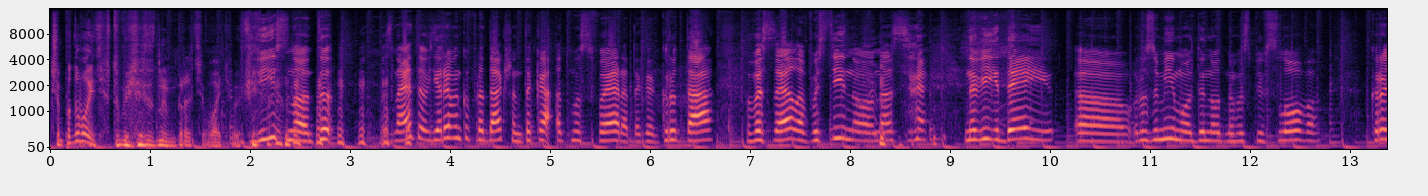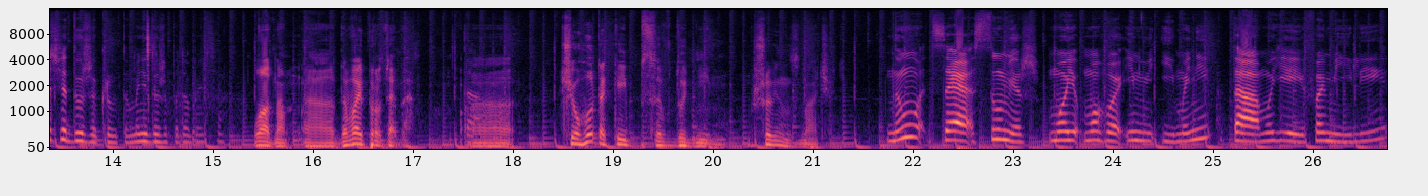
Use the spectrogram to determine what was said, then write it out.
Чи подобається тобі з ним працювати? Звісно, то, знаєте, в Яременко Продакшн така атмосфера, така крута, весела. Постійно у нас нові ідеї, е, розуміємо один одного з півслова. Коротше, дуже круто, мені дуже подобається. Ладно, е, давай про тебе. Так. Е, Чого такий псевдонім? Що він значить? Ну, це суміш мою, мого ім- імені та моєї фамілії.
